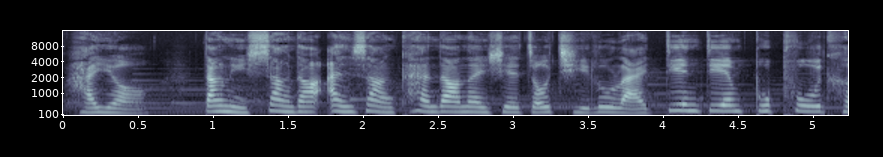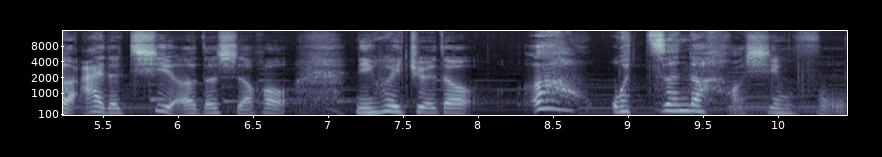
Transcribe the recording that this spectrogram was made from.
还有，当你上到岸上，看到那些走起路来颠颠扑扑可爱的企鹅的时候，你会觉得啊，我真的好幸福，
